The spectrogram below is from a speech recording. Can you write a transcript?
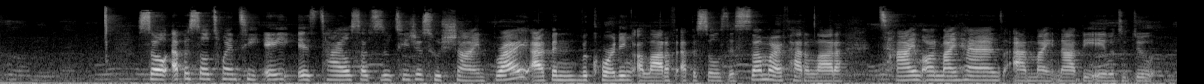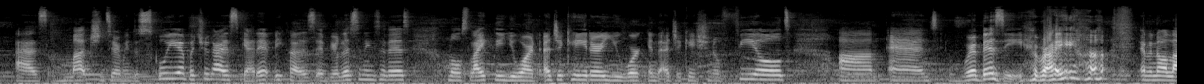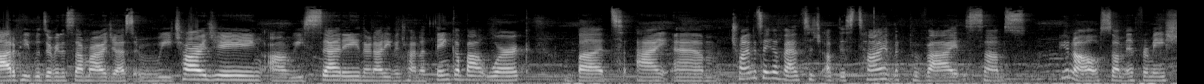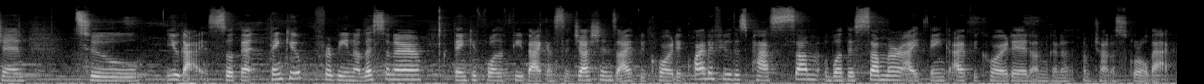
So, episode 28 is titled Substitute Teachers Who Shine Bright. I've been recording a lot of episodes this summer. I've had a lot of time on my hands. I might not be able to do as much during the school year, but you guys get it because if you're listening to this, most likely you are an educator, you work in the educational field, um, and we're busy, right? and I know a lot of people during the summer are just recharging, uh, resetting, they're not even trying to think about work. But I am trying to take advantage of this time and provide some, you know, some information to you guys. So that thank you for being a listener. Thank you for the feedback and suggestions. I've recorded quite a few this past summer. Well, this summer I think I've recorded. I'm gonna. I'm trying to scroll back.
